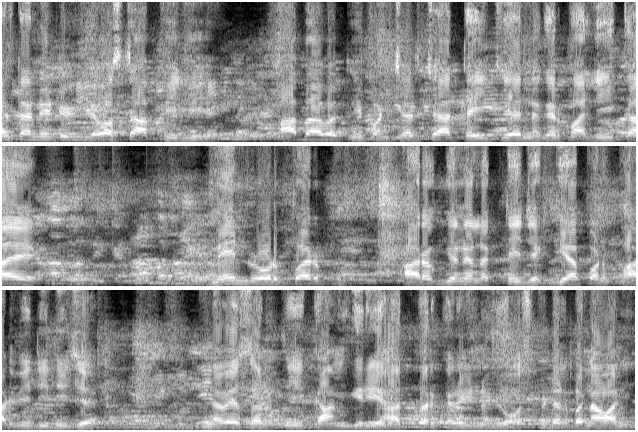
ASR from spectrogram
અલ્ટરનેટિવ વ્યવસ્થા આપવી જોઈએ. આ બાબતની પણ ચર્ચા થઈ છે નગરપાલિકાએ. મેઇન રોડ પર આરોગ્યને લગતી જગ્યા પણ ફાળવી દીધી છે. નવેસરથી કામગીરી હાથ પર કરી નવી હોસ્પિટલ બનાવવાની.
